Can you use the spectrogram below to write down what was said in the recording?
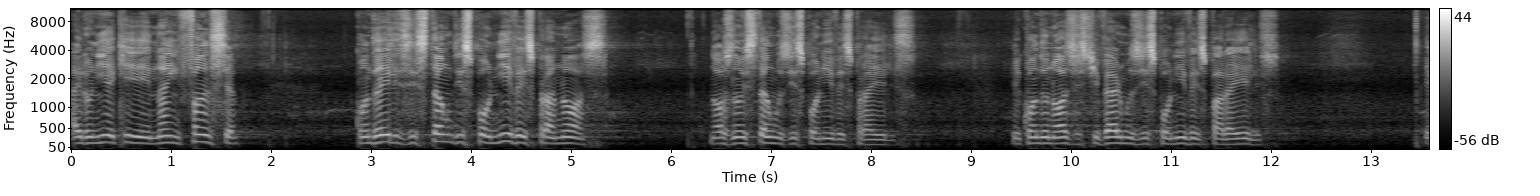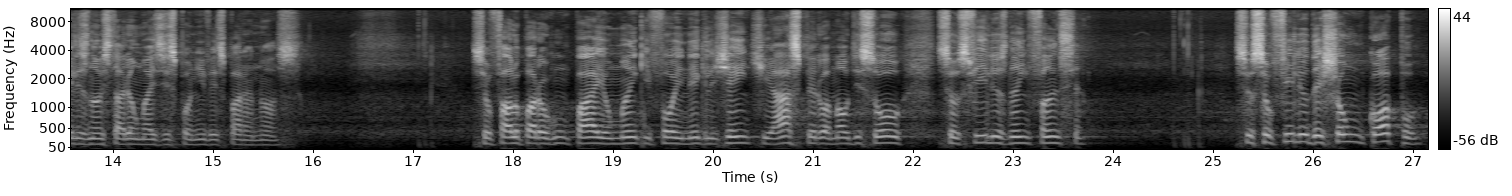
A ironia é que na infância, quando eles estão disponíveis para nós, nós não estamos disponíveis para eles. E quando nós estivermos disponíveis para eles, eles não estarão mais disponíveis para nós. Se eu falo para algum pai ou mãe que foi negligente, áspero, amaldiçoou seus filhos na infância, se o seu filho deixou um copo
